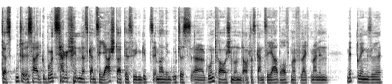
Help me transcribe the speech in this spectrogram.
das Gute ist halt, Geburtstage finden das ganze Jahr statt, deswegen gibt's immer ein gutes äh, Grundrauschen und auch das ganze Jahr braucht man vielleicht mal einen Mitbringsel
